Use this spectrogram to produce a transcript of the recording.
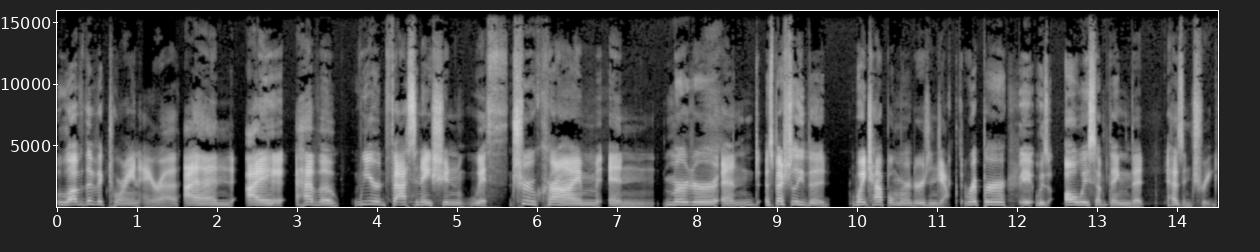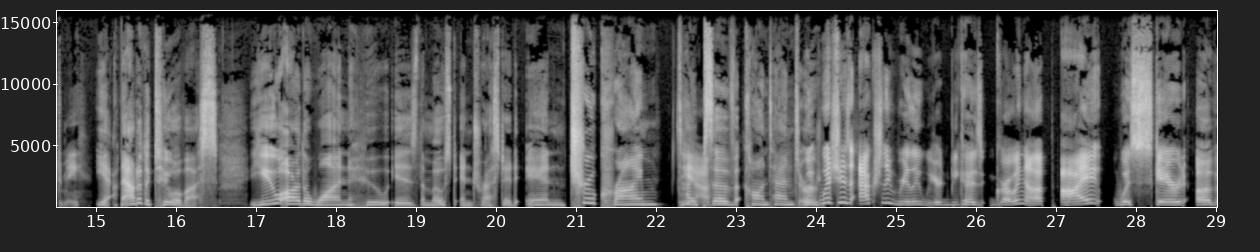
love the Victorian era, and I have a weird fascination with true crime and murder, and especially the Whitechapel murders and Jack the Ripper. It was always something that has intrigued me. Yeah. Out of the two of us, you are the one who is the most interested in true crime types of content or Which is actually really weird because growing up, I was scared of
